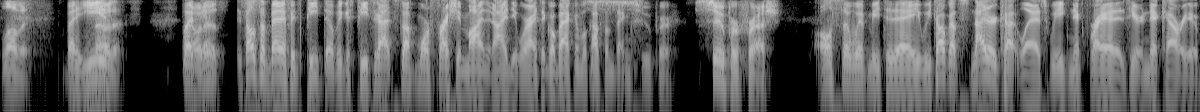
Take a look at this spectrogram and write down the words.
Love it. But he is, but it is. It's also benefits Pete though because Pete's got stuff more fresh in mind than I do, where I have to go back and look up some things. Super, super fresh. Also with me today, we talked about Snyder Cut last week. Nick Frietta is here. Nick, how are you?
